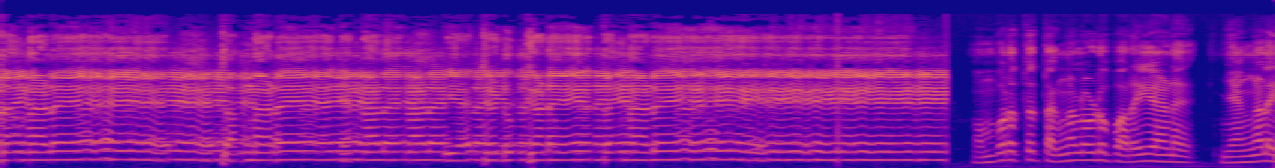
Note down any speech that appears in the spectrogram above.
തങ്ങളെ തങ്ങളെ ഞങ്ങളെ ഏറ്റെടുക്കണേ തങ്ങളെ. മമ്പുറത്ത് തങ്ങളോട് പറയാണ് ഞങ്ങളെ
